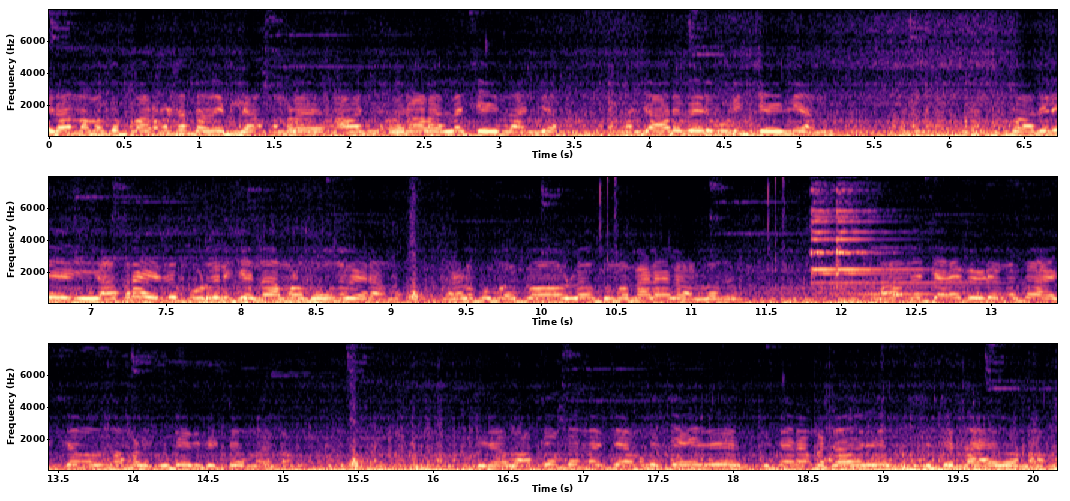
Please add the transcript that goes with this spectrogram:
ഇടാൻ നമുക്ക് പെർമിഷൻ തന്നിട്ടില്ല. നമ്മൾ ഒരാളല്ല ചെയ്യുന്നത്. അഞ്ച് അഞ്ചാറ് പേര് കൂടി ചെയ്യുന്നതാണ്. അപ്പോൾ അതിൽ യാത്ര ചെയ്ത് കൂടുതൽ ചെയ്യുന്നത് നമ്മൾ മൂന്ന് പേരാണ്. ഒരാൾ ഇപ്പോൾ ഉള്ളത് കുംഭമേളയിലാണ് ഉള്ളത്. അതൊന്ന് ചില വീഡിയോ നിങ്ങൾക്ക് അയച്ചു തന്നത് നമ്മൾ ഷൂട്ട് ചെയ്ത് ഇട്ടൊന്നുമല്ല പിന്നെ ബാക്കിയൊക്കെ എന്ന് വെച്ചാൽ നമുക്ക് ചെയ്ത് കിട്ടാൻ പറ്റാത്തൊരു സിറ്റുവേഷൻ ആയതുകൊണ്ടാണ്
